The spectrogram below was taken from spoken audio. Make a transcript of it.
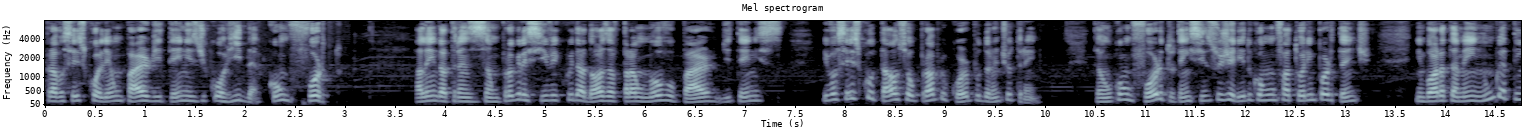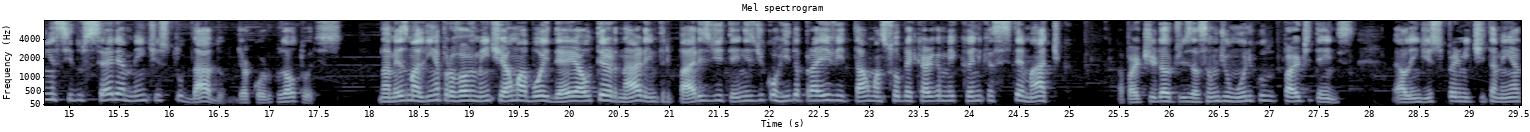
para você escolher um par de tênis de corrida, conforto. Além da transição progressiva e cuidadosa para um novo par de tênis e você escutar o seu próprio corpo durante o treino. Então, o conforto tem sido sugerido como um fator importante, embora também nunca tenha sido seriamente estudado, de acordo com os autores. Na mesma linha, provavelmente é uma boa ideia alternar entre pares de tênis de corrida para evitar uma sobrecarga mecânica sistemática, a partir da utilização de um único par de tênis. Além disso, permitir também a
